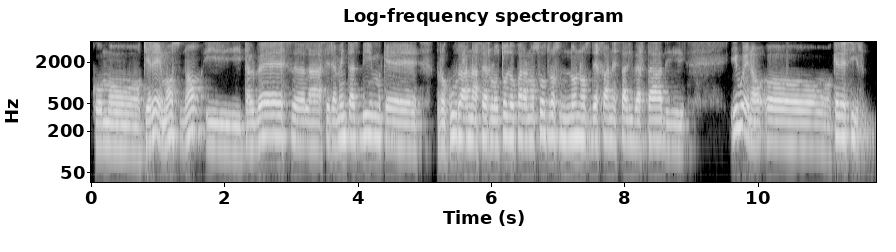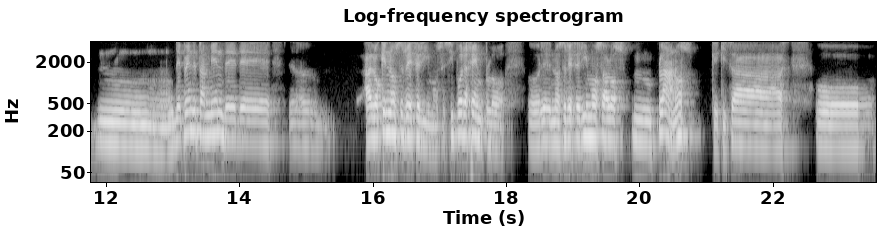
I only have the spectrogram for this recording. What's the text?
como queremos, ¿no? Y tal vez eh, las herramientas BIM que procuran hacerlo todo para nosotros no nos dejan esta libertad y, bueno, ¿qué decir? Mm, depende también de, uh, a lo que nos referimos. Si, por ejemplo, nos referimos a los mm, planos, que quizás o,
